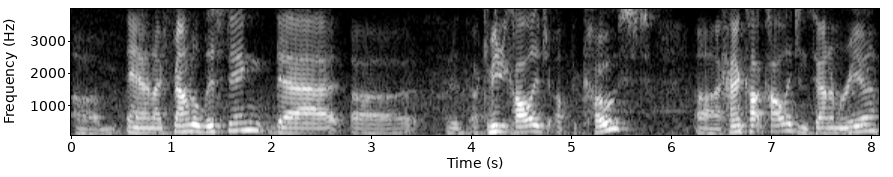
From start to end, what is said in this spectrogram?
Um, and I found a listing that uh, a community college up the coast, uh, Hancock College in Santa Maria,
